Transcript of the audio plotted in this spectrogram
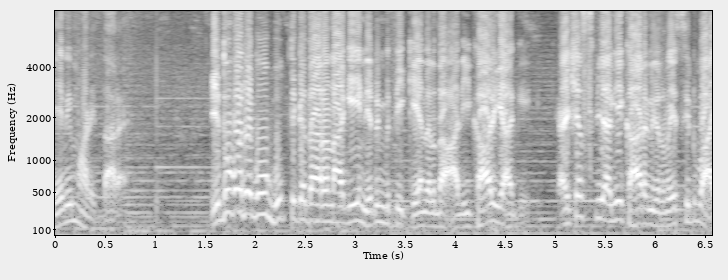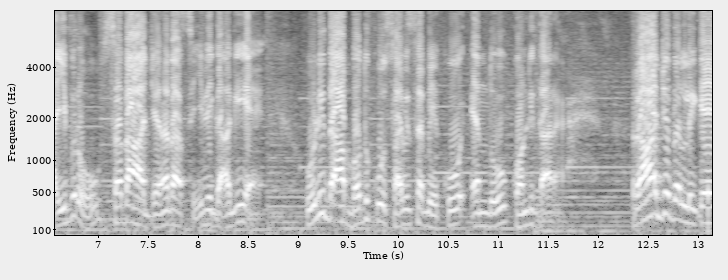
ಸೇವೆ ಮಾಡಿದ್ದಾರೆ. ಇದುವರೆಗೂ ಗುತ್ತಿಗೆದಾರನಾಗಿ ನಿರ್ಮಿತಿ ಕೇಂದ್ರದ ಅಧಿಕಾರಿಯಾಗಿ ಯಶಸ್ವಿಯಾಗಿ ಕಾರ್ಯನಿರ್ವಹಿಸಿರುವ ಇವರು ಸದಾ ಜನರ ಸೇವೆಗಾಗಿಯೇ ಉಳಿದ ಬದುಕು ಸವಿಸಬೇಕು ಎಂದು ಕೊಂಡಿದ್ದಾರೆ. ರಾಜ್ಯದಲ್ಲಿಗೆ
